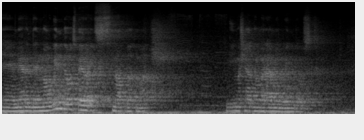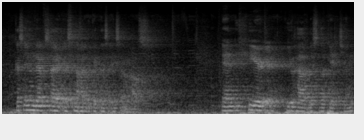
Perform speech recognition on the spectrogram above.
And meron din mga windows pero it's not that much. Hindi masyadong maraming windows. Kasi yung left side is nakadikit na sa isang house. And here you have is the kitchen.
